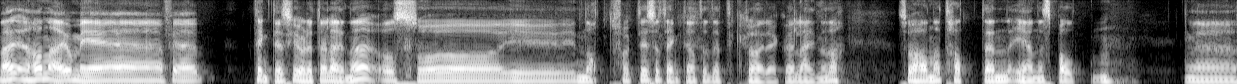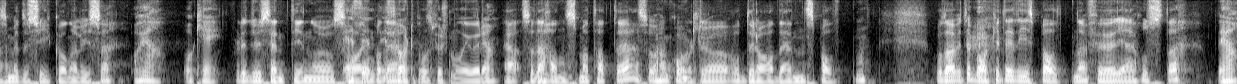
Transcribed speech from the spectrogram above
Nei, han er jo med For jeg tenkte jeg skulle gjøre dette aleine, og så i, i natt faktisk så tenkte jeg at dette klarer jeg ikke aleine, da. Så han har tatt den ene spalten eh, som heter psykoanalyse. Oh, ja, ok. Fordi du sendte inn noe svar sendte, på det. jeg svarte på noen spørsmål i går, ja. Ja, Så det er han som har tatt det, så han kommer til å, å dra den spalten. Og da er vi tilbake til de spaltene før jeg hosta. Ja.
